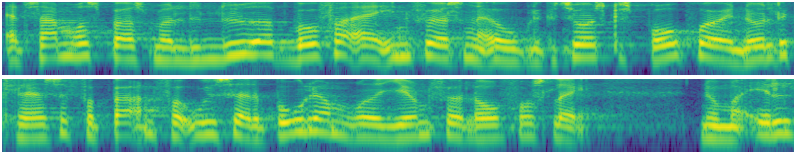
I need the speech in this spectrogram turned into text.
at samrådsspørgsmålet lyder, hvorfor er indførelsen af obligatoriske sprogprøver i 0. klasse for børn fra udsatte boligområder jævnført lovforslag nummer L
